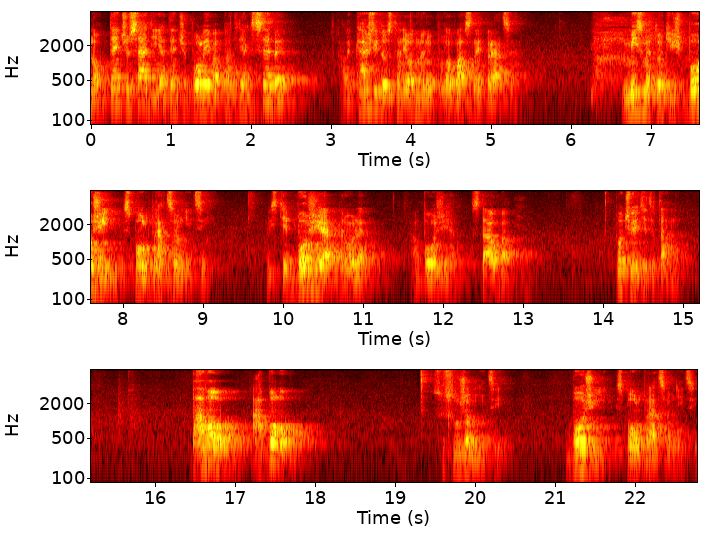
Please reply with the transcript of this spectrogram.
No, ten, čo sadí a ten, čo polieva, patria k sebe, ale každý dostane odmenu podľa vlastnej práce. My sme totiž Boží spolupracovníci. Vy ste Božia roľa a Božia stavba. Počujete to tam. Pavol a Apollo sú služobníci. Boží spolupracovníci.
